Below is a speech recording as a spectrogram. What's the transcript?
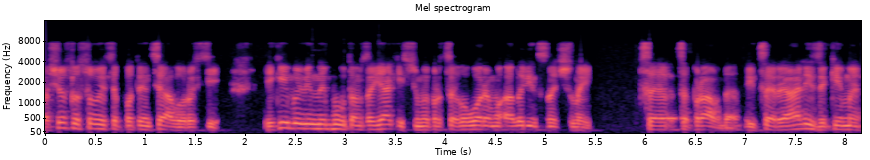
е, що стосується потенціалу Росії, який би він не був там за якістю, ми про це говоримо, але він значний. Це, це правда, і це реалії, з якими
